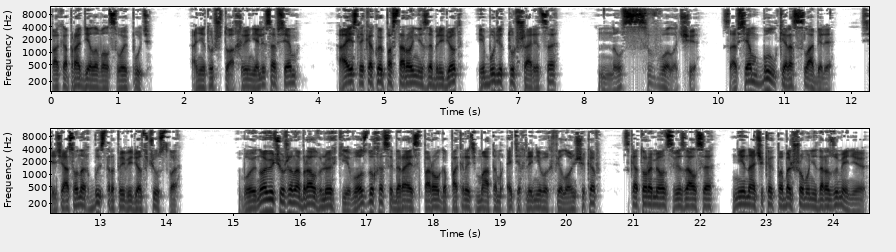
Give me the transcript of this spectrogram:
пока проделывал свой путь. Они тут что, охренели совсем? А если какой посторонний забредет и будет тут шариться? Ну, сволочи! Совсем булки расслабили. Сейчас он их быстро приведет в чувство. Буйнович уже набрал в легкие воздуха, собираясь с порога покрыть матом этих ленивых филонщиков, с которыми он связался, не иначе как по большому недоразумению.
